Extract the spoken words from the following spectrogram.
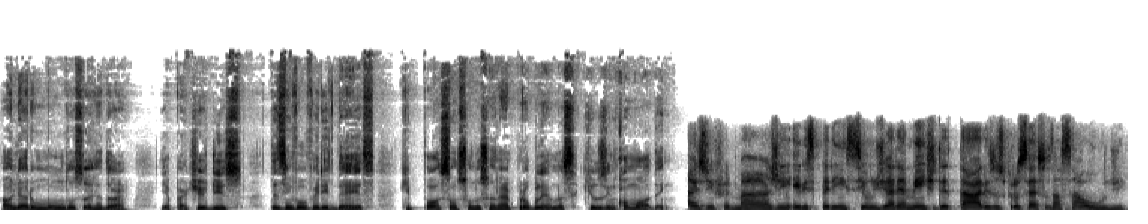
a olhar o mundo ao seu redor e, a partir disso, desenvolver ideias que possam solucionar problemas que os incomodem. Os de enfermagem, eles experienciam diariamente detalhes dos processos da saúde.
